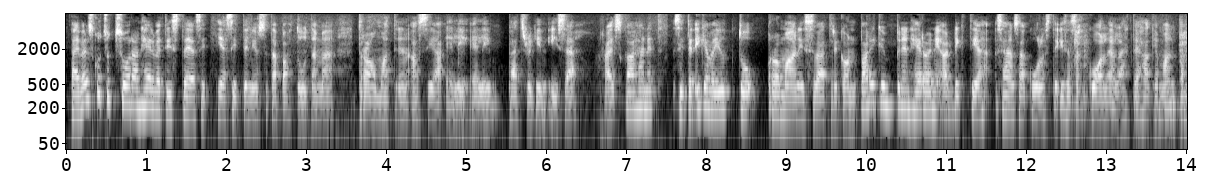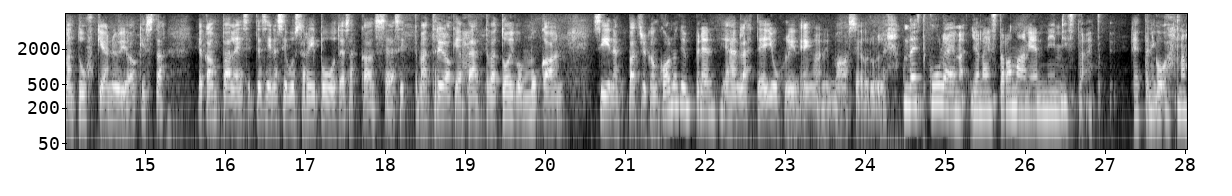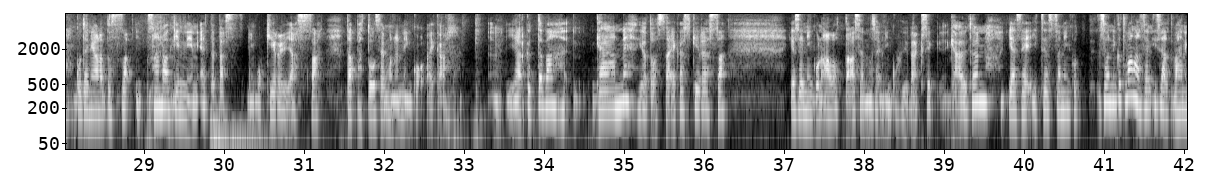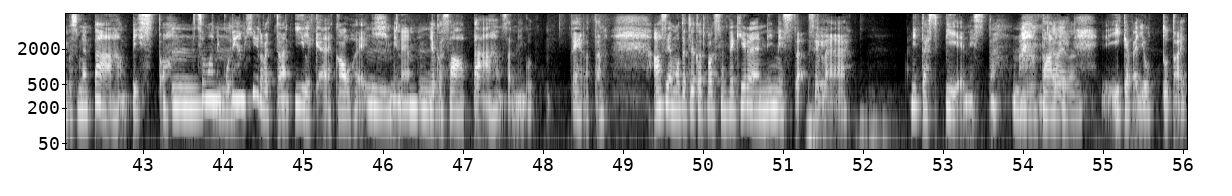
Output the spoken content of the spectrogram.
päivälliskutsut suoraan helvetistä ja, sit, ja sitten jossa tapahtuu tämä traumaattinen asia, eli, eli Patrickin isä raiskaa hänet. Sitten ikävä juttu romaanissa Patrick on parikymppinen heroiniaddikti ja hän saa kuulla sitten isänsä kuolee ja lähtee hakemaan tämän tuhkia New Yorkista ja kamppailee sitten siinä sivussa riippuvuutensa kanssa ja sitten tämä trilogia päättävä toivon mukaan siinä Patrick on 30 ja hän lähtee juhliin Englannin maaseudulle. Näistä kuulee jo näistä romaanien nimistä, että että niin kuin, no, kuten Joona tuossa sanoikin, niin että tässä niin kuin kirjassa tapahtuu semmoinen niin kuin aika järkyttävä käänne jo tuossa ekassa kirjassa. Ja se niin kuin aloittaa semmoisen niin kuin hyväksikäytön. Ja se itse asiassa, niin kuin, se on niin kuin tavallaan sen isältä vähän niin kuin semmoinen päähänpisto. Mm, se on vaan niin kuin ihan hirvittävän ilkeä ja kauhea mm, ihminen, mm. joka saa päähänsä niin kuin tehdä tämän asian. Mutta joka tapauksessa näiden kirjojen nimissä silleen, mitäs pienistä mm, tai aivan. ikävä juttu tai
